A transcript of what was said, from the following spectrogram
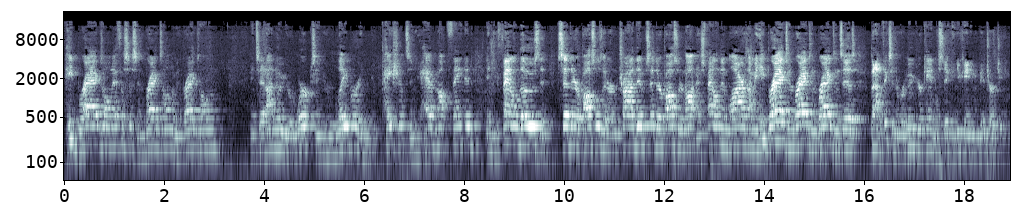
he brags on Ephesus and brags on them and brags on them and said, I know your works and your labor and your patience, and you have not fainted, and you found those that said they're apostles that are tried them, said they're apostles or not, and has found them liars. I mean, he brags and brags and brags and says, But I'm fixing to remove your candlestick, and you can't even be a church anymore.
